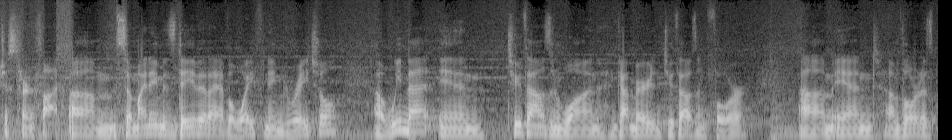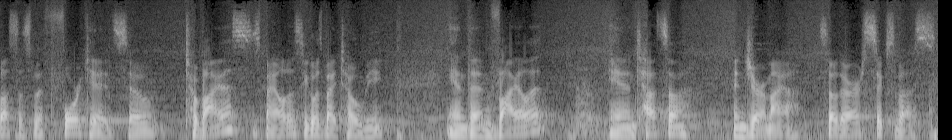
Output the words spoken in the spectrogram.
just turned five. Um, so my name is David. I have a wife named Rachel. Uh, we met in 2001 got married in 2004. Um, and um, the Lord has blessed us with four kids. So Tobias is my eldest. He goes by Toby. And then Violet and Tessa and Jeremiah. So there are six of us.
